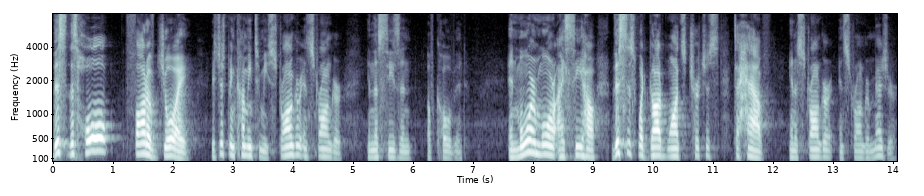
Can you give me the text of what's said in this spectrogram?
This, this whole thought of joy has just been coming to me stronger and stronger in this season of COVID. And more and more, I see how this is what God wants churches to have in a stronger and stronger measure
